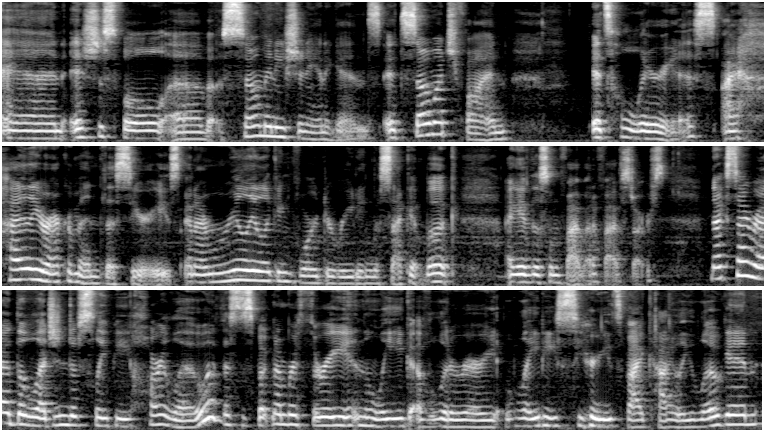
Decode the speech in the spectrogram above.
And it's just full of so many shenanigans. It's so much fun. It's hilarious. I highly recommend this series, and I'm really looking forward to reading the second book. I gave this one 5 out of 5 stars. Next, I read The Legend of Sleepy Harlow. This is book number three in the League of Literary Ladies series by Kylie Logan.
